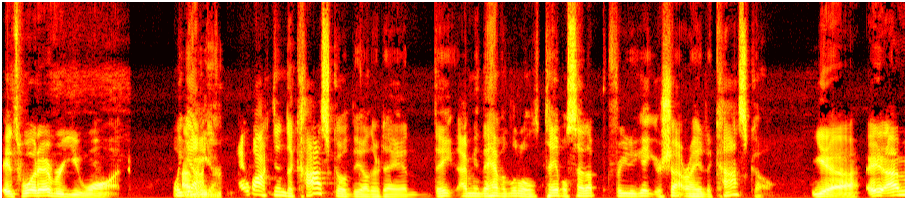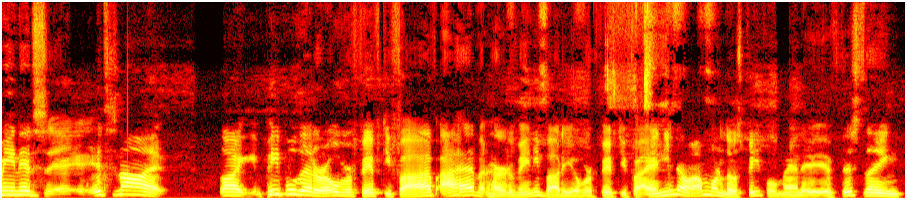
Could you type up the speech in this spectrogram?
it's whatever you want. well, I yeah. I, mean- walked into Costco the other day, and they, I mean, they have a little table set up for you to get your shot right at Costco. Yeah, I mean it's it's not like people that are over fifty five. I haven't heard of anybody over fifty five, and you know I'm one of those people, man. If this thing,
